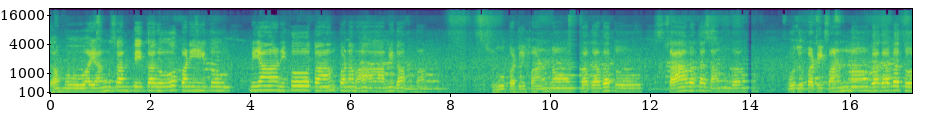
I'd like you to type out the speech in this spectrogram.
धम्मोऽयं सन्ति करोपणीतो नियानिको तां धम्मम्। सुपटिपन्नो भगवतो सावकसङ्गम् उजुपटिपन्नो भगवतो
